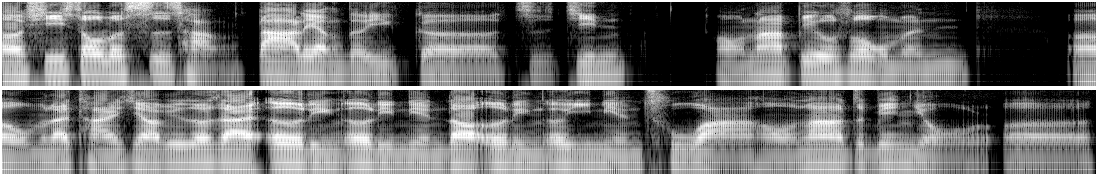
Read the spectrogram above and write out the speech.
呃，吸收了市场大量的一个资金哦。那比如说，我们呃，我们来谈一下，比如说在二零二零年到二零二一年初啊，哦，那这边有呃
